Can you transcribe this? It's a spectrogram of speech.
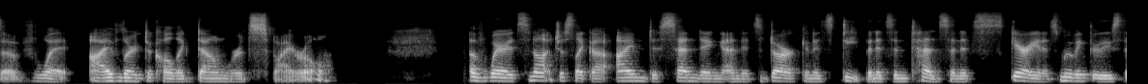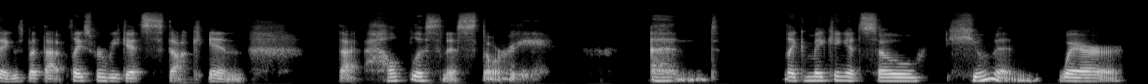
of what I've learned to call like downward spiral of where it's not just like a I'm descending and it's dark and it's deep and it's intense and it's scary and it's moving through these things, but that place where we get stuck in that helplessness story and like making it so human where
